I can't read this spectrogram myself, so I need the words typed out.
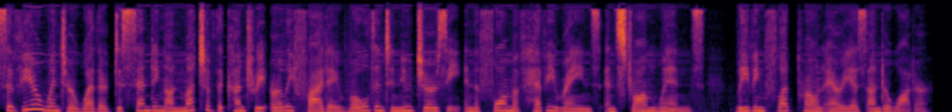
Severe winter weather descending on much of the country early Friday rolled into New Jersey in the form of heavy rains and strong winds, leaving flood-prone areas underwater.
